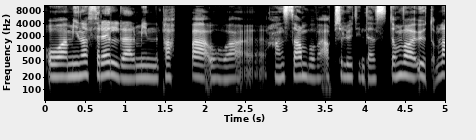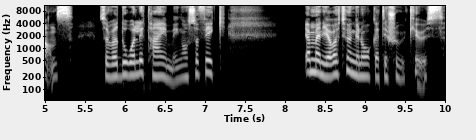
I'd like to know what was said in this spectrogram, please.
Och mina föräldrar, min pappa och eh, hans sambo var absolut inte ens... De var utomlands. Så det var dålig timing. Och så fick... Ja, men jag var tvungen att åka till sjukhus.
